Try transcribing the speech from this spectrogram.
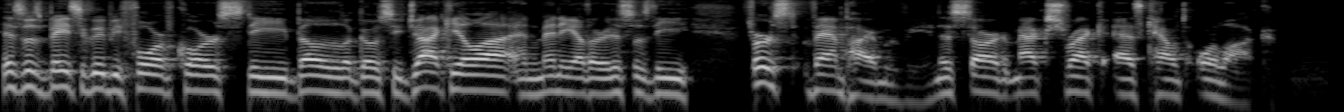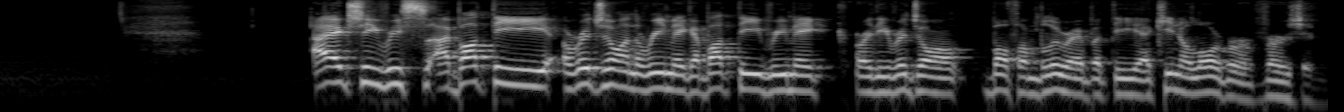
This was basically before, of course, the Bela Lugosi Dracula and many other. This was the first vampire movie, and this starred Max Schreck as Count Orlok. I actually I bought the original and the remake. I bought the remake or the original both on Blu-ray, but the uh, Kino Lorber version,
